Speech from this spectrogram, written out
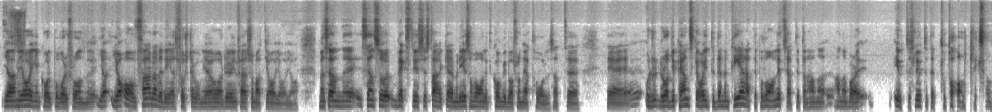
Ja, men jag har ingen koll på varifrån. Jag, jag avfärdade det första gången jag hörde det ungefär som att ja, ja, ja. Men sen, eh, sen så växte det sig starkare, men det är ju som vanligt, det kommer ju bara från ett håll. Så att, eh, och Roger Penske har ju inte dementerat det på vanligt sätt, utan han har, han har bara uteslutit det totalt. Liksom.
